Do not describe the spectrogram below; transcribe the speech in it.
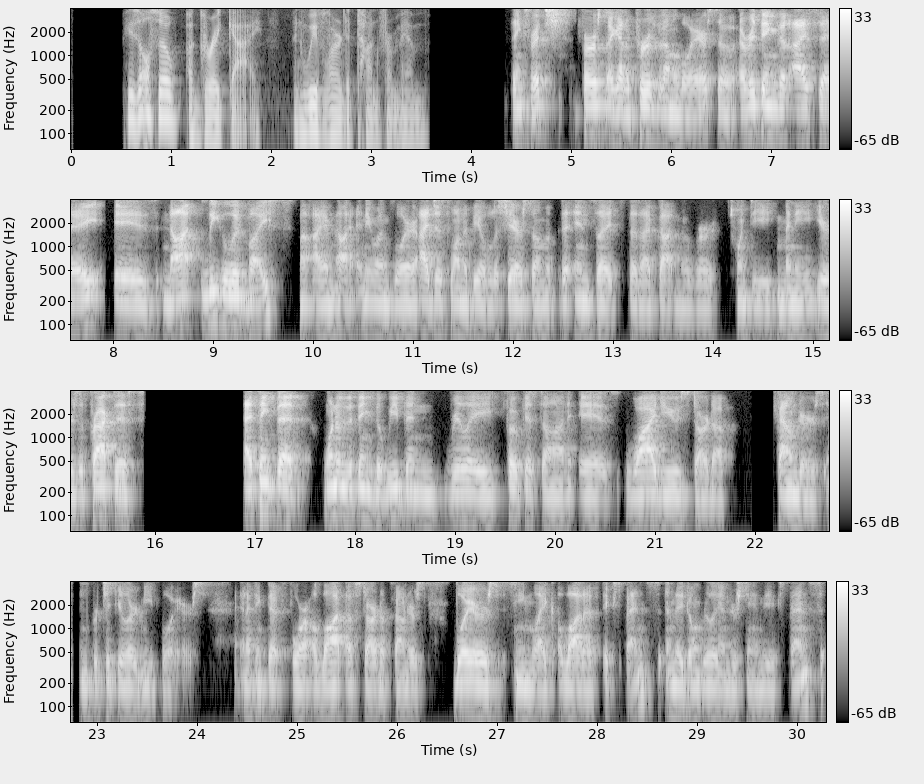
He's also a great guy, and we've learned a ton from him. Thanks, Rich. First, I got to prove that I'm a lawyer. So everything that I say is not legal advice. I am not anyone's lawyer. I just want to be able to share some of the insights that I've gotten over 20 many years of practice I think that one of the things that we've been really focused on is why do startup founders in particular need lawyers? And I think that for a lot of startup founders, lawyers seem like a lot of expense and they don't really understand the expense.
